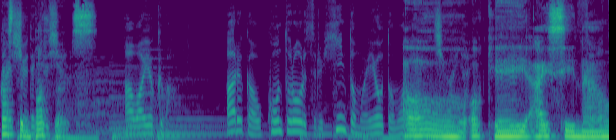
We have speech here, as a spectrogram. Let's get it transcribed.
trusted butlers. Oh, okay, I see now.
